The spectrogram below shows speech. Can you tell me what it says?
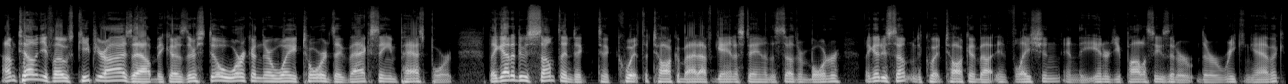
I'm telling you, folks, keep your eyes out because they're still working their way towards a vaccine passport. They got to do something to, to quit the talk about Afghanistan and the southern border. They got to do something to quit talking about inflation and the energy policies that are that are wreaking havoc.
